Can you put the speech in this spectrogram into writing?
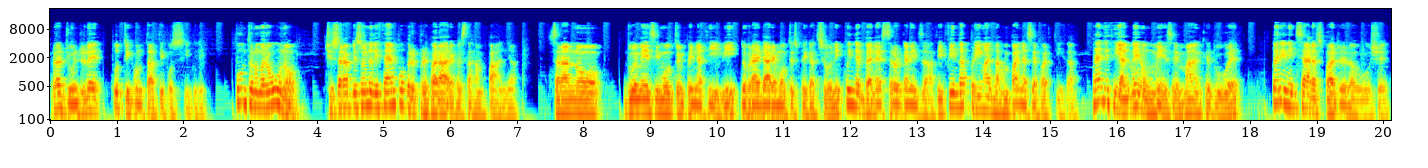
raggiungere tutti i contatti possibili. Punto numero 1 ci sarà bisogno di tempo per preparare questa campagna. Saranno due mesi molto impegnativi, dovrai dare molte spiegazioni, quindi è bene essere organizzati fin da prima che la campagna sia partita. Prenditi almeno un mese, ma anche due, per iniziare a spargere la voce,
